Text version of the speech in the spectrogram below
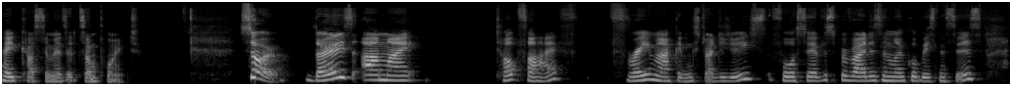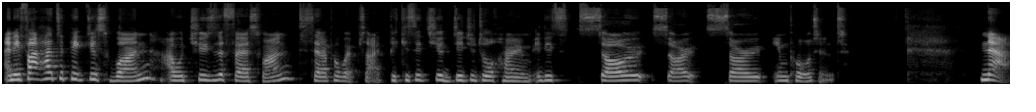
paid customers at some point. So, those are my top 5 free marketing strategies for service providers and local businesses. And if I had to pick just one, I would choose the first one to set up a website because it's your digital home. It is so, so, so important. Now,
